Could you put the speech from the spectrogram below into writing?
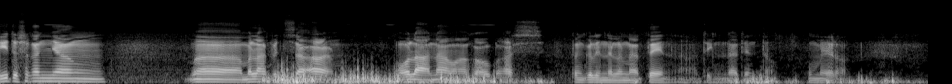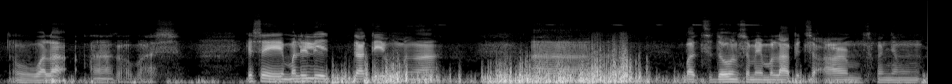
dito sa kanyang ah, malapit sa arm wala na mga kaubas. Tanggalin na lang natin. Ah, tingnan natin to kung meron. O wala mga kaubas. Kasi maliliit dati yung mga ah, buds doon sa may malapit sa arm sa kanyang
